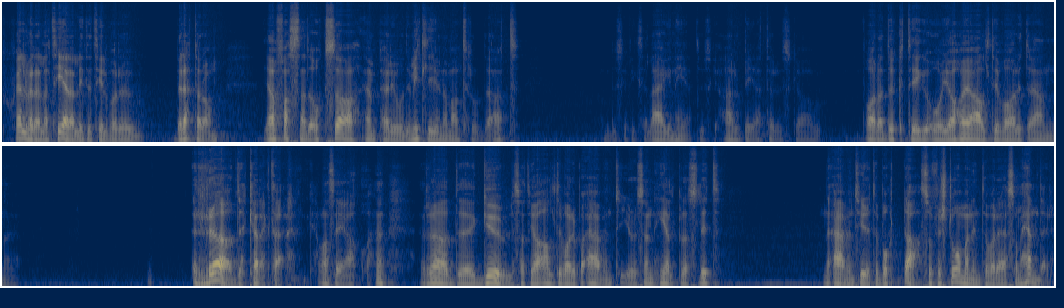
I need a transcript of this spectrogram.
själv relatera lite till vad du berättar om. Jag fastnade också en period i mitt liv när man trodde att du ska fixa lägenhet, du ska arbeta, du ska vara duktig. Och jag har ju alltid varit en eh, röd karaktär, kan man säga. Röd-gul, eh, så att jag har alltid varit på äventyr. Och sen helt plötsligt, när äventyret är borta, så förstår man inte vad det är som händer.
